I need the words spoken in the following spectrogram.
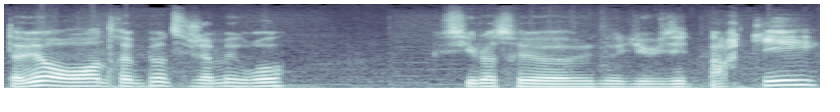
T'as vu, on rentre un peu, on sait jamais, gros. Si l'autre euh, nous dit visite partie.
